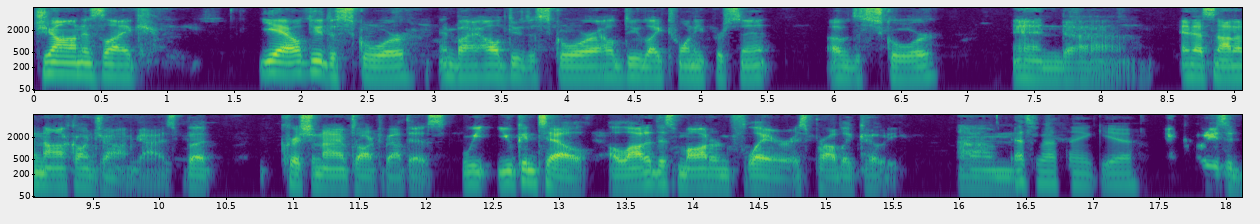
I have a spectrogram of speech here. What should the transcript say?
John is like, yeah, I'll do the score, and by I'll do the score, I'll do like twenty percent of the score, and uh, and that's not a knock on John, guys, but Christian and I have talked about this. We you can tell a lot of this modern flair is probably Cody. Um, That's what I think. Yeah, Cody's a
